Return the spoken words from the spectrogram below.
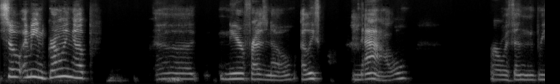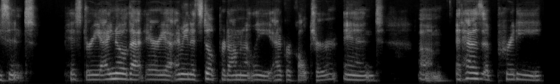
so, I mean, growing up uh, near Fresno, at least now or within recent history. I know that area, I mean, it's still predominantly agriculture and um, it has a pretty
